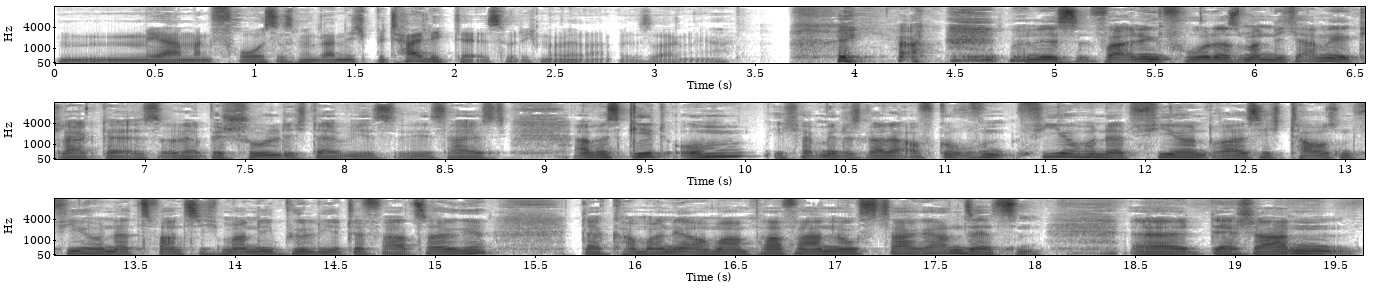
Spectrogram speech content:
ja, man froh ist, dass man da nicht Beteiligter ist, würde ich mal sagen, ja. ja, man ist vor allen Dingen froh, dass man nicht Angeklagter ist oder Beschuldigter, wie es, wie es heißt. Aber es geht um, ich habe mir das gerade aufgerufen, 434.420 manipulierte Fahrzeuge. Da kann man ja auch mal ein paar Verhandlungstage ansetzen. Äh, der Schaden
